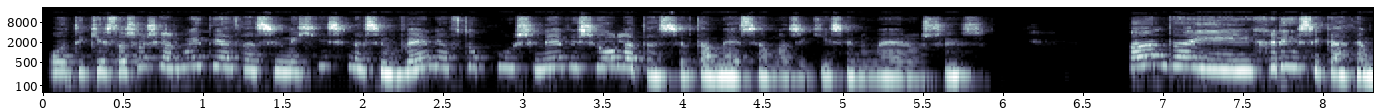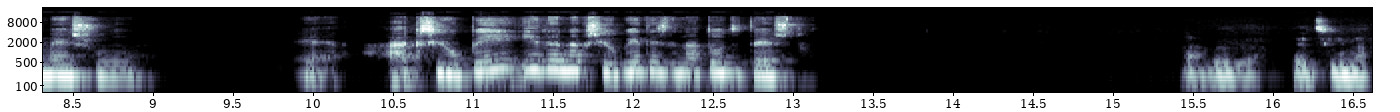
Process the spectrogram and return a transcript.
ότι και στα social media θα συνεχίσει να συμβαίνει αυτό που συνέβη σε όλα τα, τα μέσα μαζικής ενημέρωσης. Πάντα η χρήση κάθε μέσου ε, αξιοποιεί ή δεν αξιοποιεί τις δυνατότητές του. Α, βέβαια. Έτσι είναι.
